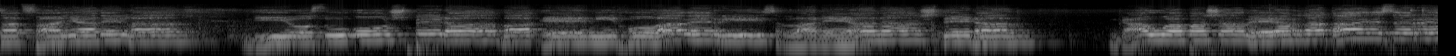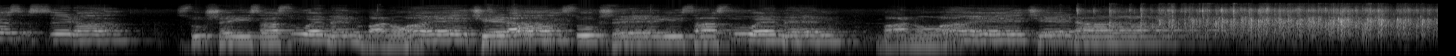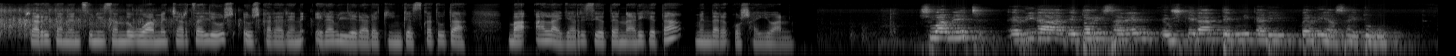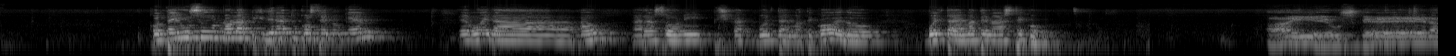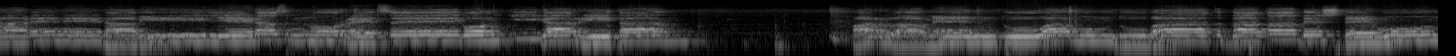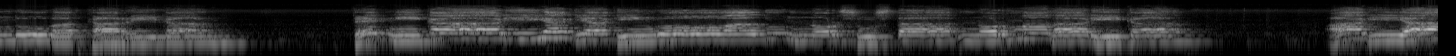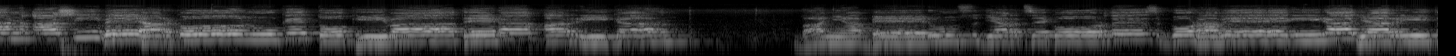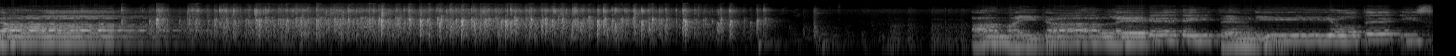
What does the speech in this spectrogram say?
Neretzat zaila dela, diozu ospera, ba eni joa berriz lanean astera. Gaua pasa behar da ta ez errez zera, Zuk segizazu hemen banoa etxera, zuk segizazu hemen banoa etxera. Sarritan entzun izan dugu ametsartzailuz Euskararen erabilerarekin kezkatuta, ba ala jarri zioten ariketa mendareko saioan. Zu amets, herrira etorri zaren euskera teknikari berria zaitugu. Konta iguzu nola bideratuko zenuken egoera hau, arazo honi pixkat buelta emateko edo buelta ematen hasteko. Ai euskeraren erabileraz norretzegon igarrita Parlamentua mundu bat data beste mundu bat karrikan Teknikariak jakingo aldu nor susta normadarika. Agian hasi beharko nuke toki batera harrika. Baina beruntz jartzeko ordez gora begira jarrita. Amaika lege geiten diote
